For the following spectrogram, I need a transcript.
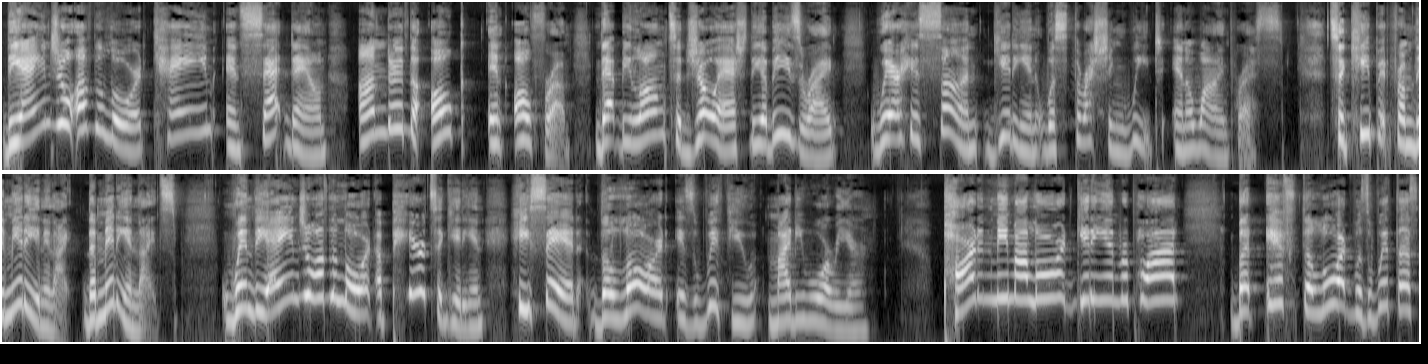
the angel of the Lord came and sat down under the oak in Ophrah that belonged to Joash the Abiezrite, where his son Gideon was threshing wheat in a winepress to keep it from the Midianite, the Midianites. When the angel of the Lord appeared to Gideon, he said, The Lord is with you, mighty warrior. Pardon me, my Lord, Gideon replied. But if the Lord was with us,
